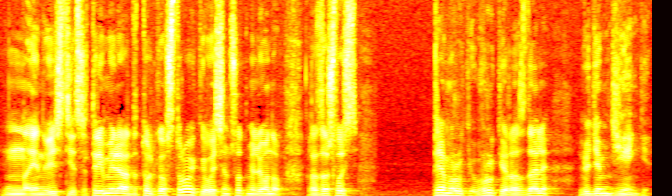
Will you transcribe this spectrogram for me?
на инвестиции. 3 миллиарда только в стройку и 800 миллионов разошлось, прямо в руки, в руки раздали людям деньги.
